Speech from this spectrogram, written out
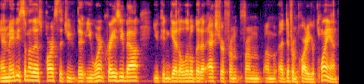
And maybe some of those parts that you that you weren't crazy about, you can get a little bit of extra from from um, a different part of your plan.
